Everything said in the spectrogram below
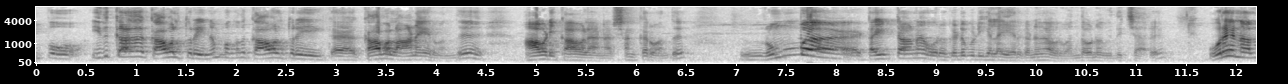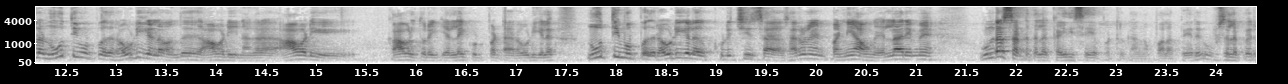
இப்போ இதுக்காக காவல்துறை நம்ம வந்து காவல்துறை காவல் ஆணையர் வந்து ஆவடி காவல் ஆணையர் சங்கர் வந்து ரொம்ப டைட்டான ஒரு கெடுபிடிகளை ஏற்கனவே அவர் வந்தவுடனே விதிச்சாரு. ஒரே நாளில் நூற்றி முப்பது ரவுடிகளை வந்து ஆவடி நகர ஆவடி காவல்துறைக்கு எல்லைக்குட்பட்ட ரவுடிகளை நூற்றி முப்பது ரவுடிகளை குடிச்சு ச சர்வலைன் பண்ணி அவங்க எல்லாரையுமே குண்டர் சட்டத்தில் கைது செய்யப்பட்டிருக்காங்க. பல பேர் சில பேர்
